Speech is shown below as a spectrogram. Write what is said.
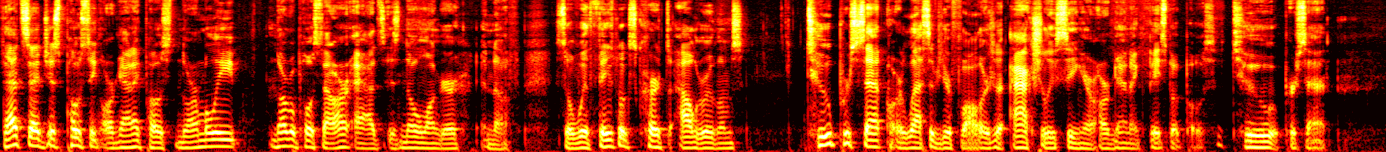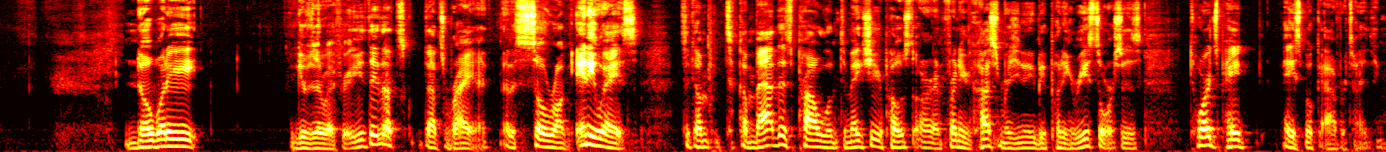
That said, just posting organic posts normally normal posts that aren't ads is no longer enough. So with Facebook's current algorithms, 2% or less of your followers are actually seeing your organic Facebook posts. 2%. Nobody gives it away for you. You think that's that's right? That is so wrong. Anyways, to come to combat this problem, to make sure your posts are in front of your customers, you need to be putting resources towards paid Facebook advertising.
